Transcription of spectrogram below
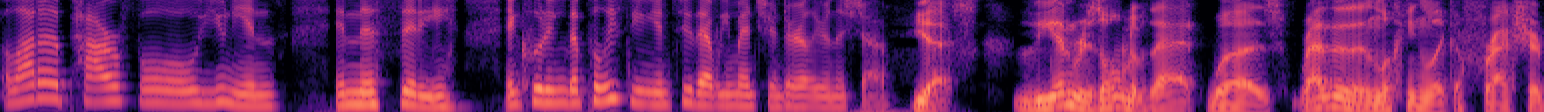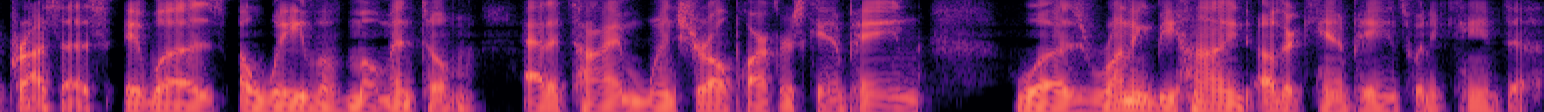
a lot of powerful unions in this city, including the police union, too, that we mentioned earlier in the show. Yes. The end result of that was rather than looking like a fractured process, it was a wave of momentum at a time when Cherelle Parker's campaign was running behind other campaigns when it came to,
